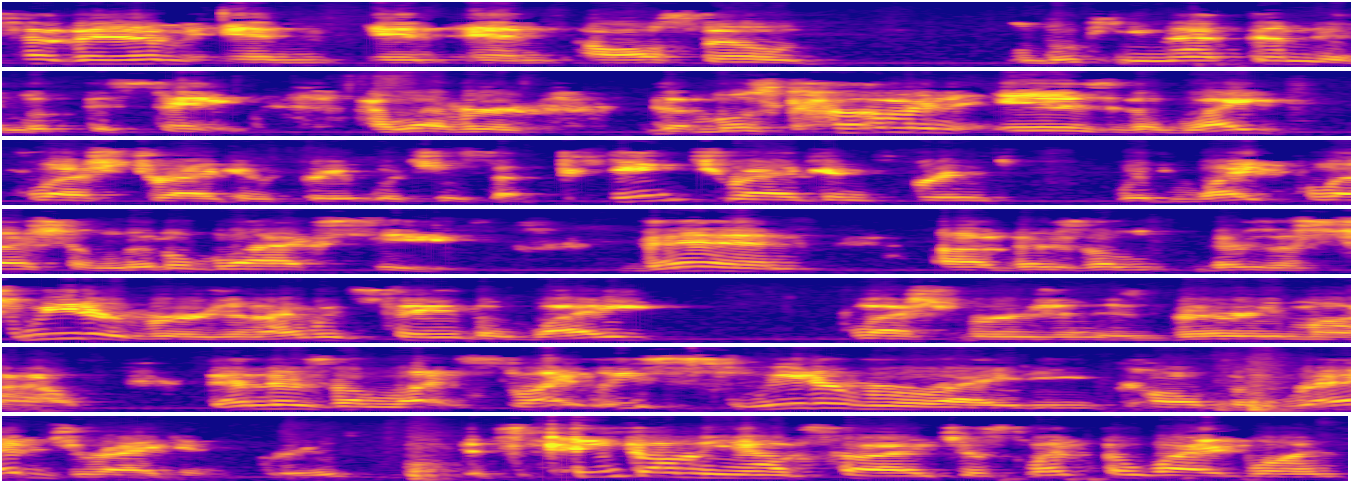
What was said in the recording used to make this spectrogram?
to them, and and and also looking at them, they look the same. However, the most common is the white flesh dragon fruit, which is a pink dragon fruit with white flesh and little black seeds. Then uh, there's a there's a sweeter version. I would say the white flesh version is very mild. Then there's a slightly sweeter variety called the red dragon fruit. It's pink on the outside, just like the white one,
